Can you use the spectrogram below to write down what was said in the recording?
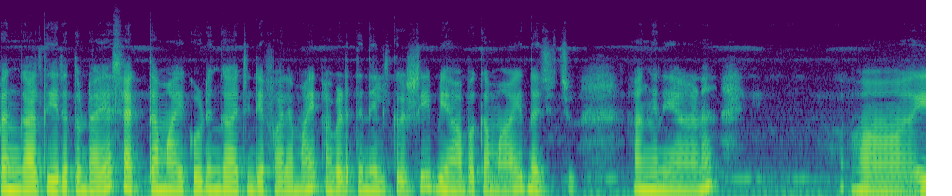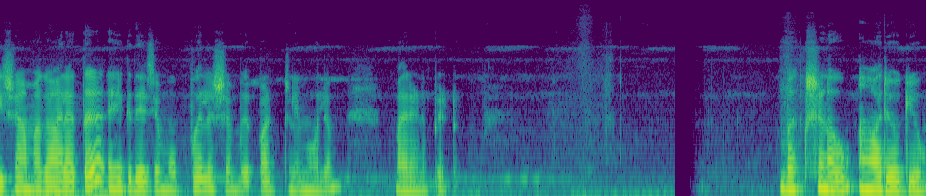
ബംഗാൾ തീരത്തുണ്ടായ ശക്തമായ കൊടുങ്കാറ്റിന്റെ ഫലമായി അവിടുത്തെ നെൽകൃഷി വ്യാപകമായി നശിച്ചു. അങ്ങനെയാണ് ഈ ക്ഷാമകാലത്ത് ഏകദേശം മുപ്പത് ലക്ഷം പേർ പട്ടിണി മൂലം മരണപ്പെട്ടു. ഭക്ഷണവും ആരോഗ്യവും.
